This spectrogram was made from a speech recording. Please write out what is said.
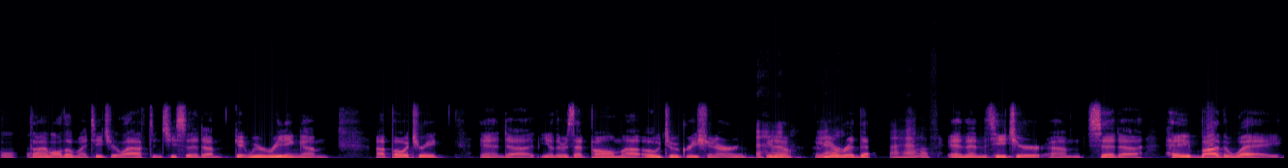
one time, although my teacher laughed and she said um, we were reading um, uh, poetry, and uh, you know there was that poem uh, "Ode to a Grecian Urn." You Uh-huh. know, have you ever read that? I have. And then the teacher um, said, uh, "Hey, by the way,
